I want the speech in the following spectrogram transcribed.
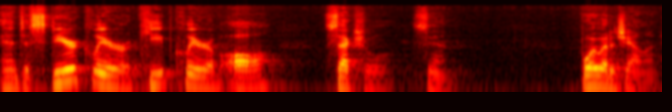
and to steer clear or keep clear of all sexual sin. Boy, what a challenge.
